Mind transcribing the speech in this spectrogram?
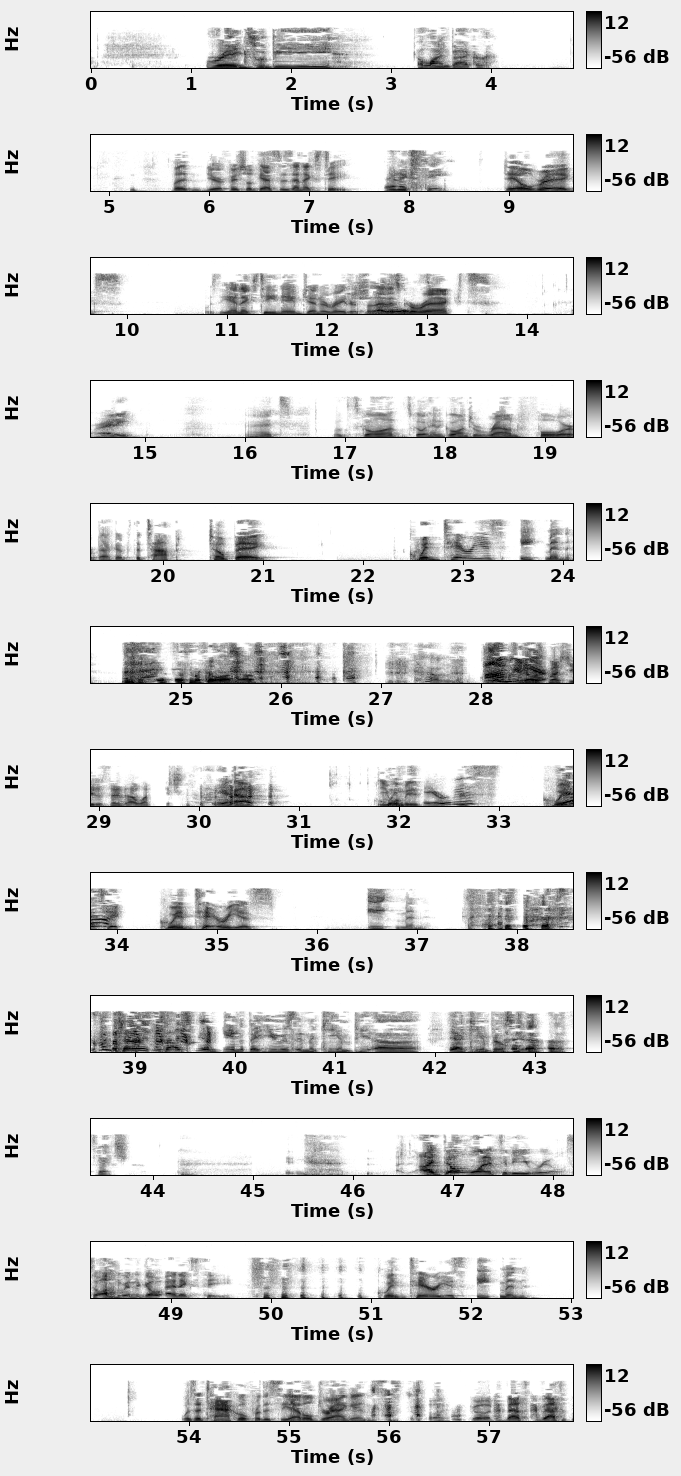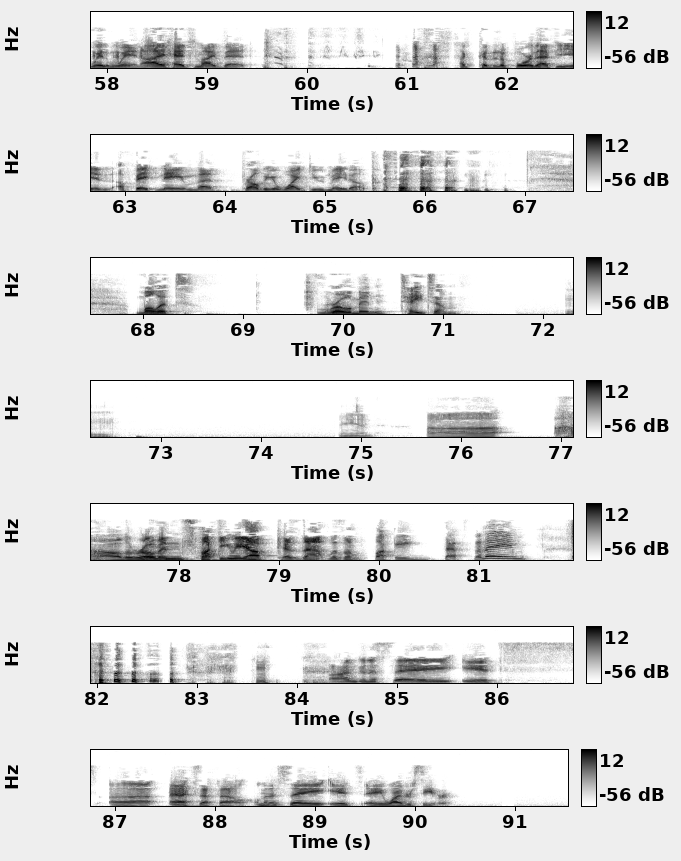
Riggs would be a linebacker. But your official guess is NXT. NXT. Dale Riggs was the NXT name generator. So that is Yes. correct. Alrighty. All right. Let's go on. Let's go ahead and go on to round four. Back up to the top. Tope. Quinterius Eatman. Come on now. Come. I'm gonna request you to send that one. Yeah. You want me to? Quinterius? Quinta- Quinterius Eatman. Quintarius is actually a name that they use in the Key and P, uh, yeah, Key and Peele sketch. sketch. I don't want it to be real, so I'm going to go NXT. Quinterius Eatman was a tackle for the Seattle Dragons. Good, good. That's that's win-win. I hedged my bet. I couldn't afford that being a fake name that probably a white dude made up. Mullet. Roman Tatum. Man. Uh, oh, the Roman's fucking me up because that was a fucking, that's the name. I'm gonna say it's, uh, XFL. I'm gonna say it's a wide receiver.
